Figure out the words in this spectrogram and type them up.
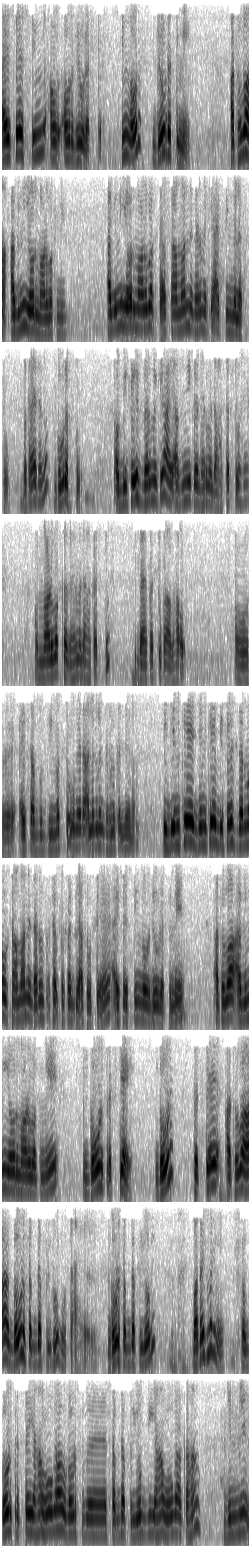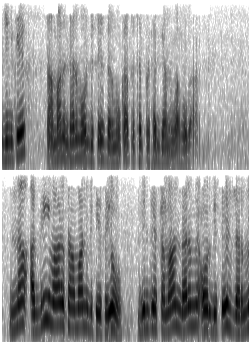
ऐसे सिंह और, देवदत्त सिंह और देवदत्त में अथवा अग्नि और माणवक में। अग्नि और माणवक का सामान्य धर्म क्या है? पिंगलत्व बताया था ना? गौरत्व और विशेष धर्म क्या है? अग्नि का धर्म दाहकत्व है। और माणवक का धर्म दाहकत्व दाहकत्व का अभाव। और ऐसा बुद्धिमत्व वगैरह अलग अलग धर्म कर लेना। कि जिनके जिनके विशेष धर्म और सामान्य धर्म पृथक पृथक ज्ञात होते हैं, ऐसे सिंह और देवदत्त में, अथवा अग्नि और माणवक में गौण प्रत्यय गौण प्रत्यय अथवा गौण शब्द प्रयोग होता है। गौण शब्द प्रयोग? बात है समझ में? तो गौड़ प्रत्यय यहाँ होगा और गौड़ शब्द प्रयोग भी यहाँ होगा। कहाँ? जिनमें, जिनके सामान्य धर्म और विशेष धर्मों का पृथक पृथक ज्ञान हुआ होगा। न अग्रिमाण सामान्य विशेषयो जिनके समान धर्म और विशेष धर्म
